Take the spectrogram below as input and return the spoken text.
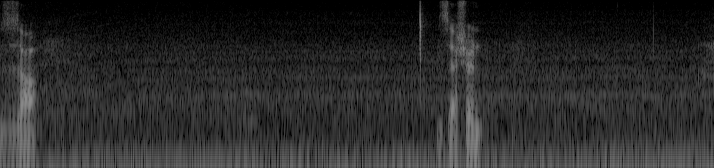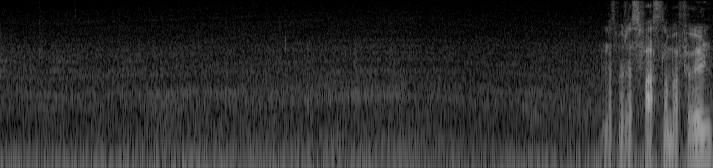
So. Sehr schön. Das Fass nochmal füllen.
